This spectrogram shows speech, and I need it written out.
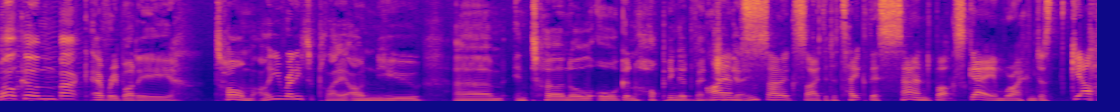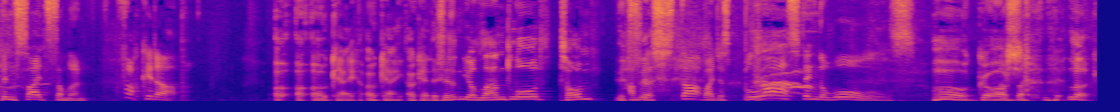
Welcome back, everybody. Tom, are you ready to play our new um, internal organ hopping adventure game? I am game? so excited to take this sandbox game where I can just get up inside someone and fuck it up. Oh, oh, okay, okay, okay. This isn't your landlord, Tom. This I'm going to start by just blasting the walls. Oh gosh! Look,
